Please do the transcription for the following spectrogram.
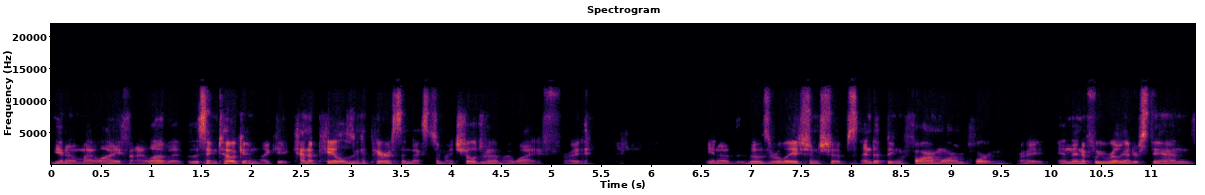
you know, my life, and I love it. But the same token, like it kind of pales in comparison next to my children and my wife, right? You know, th- those relationships end up being far more important, right? And then if we really understand,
